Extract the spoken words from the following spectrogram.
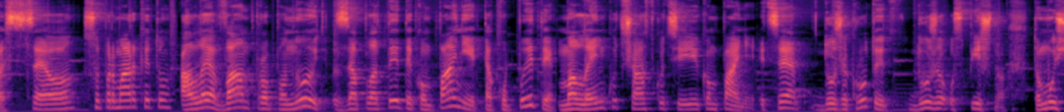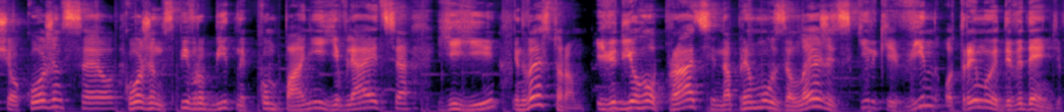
SEO супермаркету, але вам пропонують заплатити компанії та купити маленьку частку цієї компанії, і це дуже круто і дуже успішно, тому що кожен SEO, кожен співробітник компанії являється її інвестором, і від його праці напряму залежить скільки він отримує дивідендів.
